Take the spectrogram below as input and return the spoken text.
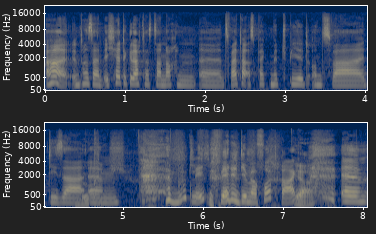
Ah, interessant. Ich hätte gedacht, dass da noch ein äh, zweiter Aspekt mitspielt, und zwar dieser möglich, ähm, möglich ich werde dir mal vortragen, ja. ähm,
